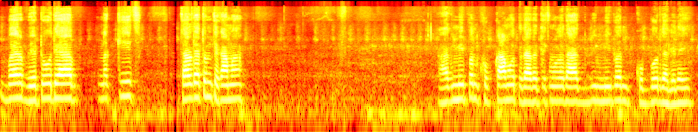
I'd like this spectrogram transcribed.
बरं भेटू द्या. नक्कीच. चालू द्या तुमचे कामं. आज मी पण खूप काम होतं दादा त्याच्यामुळं आज मी मी पण खूप बोर झालेलं आहे.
